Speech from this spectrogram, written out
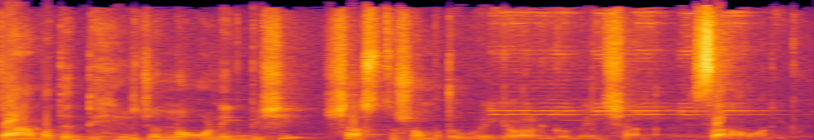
যা আমাদের দেহের জন্য অনেক বেশি স্বাস্থ্যসম্মত ভূমিকা পালন করবে, ইনশাআল্লাহ। সালাম আলাইকুম।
